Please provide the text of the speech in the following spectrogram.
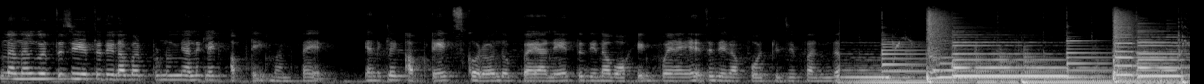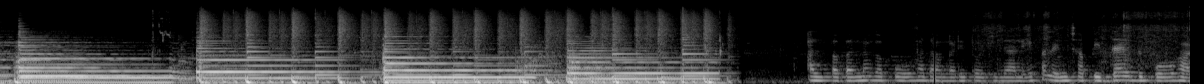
ನನಗೆ ಗೊತ್ತಿಸಿ ಎತ್ತು ದಿನ ಬರ್ಪುಂಡು ನನಗೆ ಲೈಕ್ ಅಪ್ಡೇಟ್ ಮಾಡ್ಪೆ எனக்கு லைக் அப்டேட்ஸ் கொண்டு வந்து போய் நேற்று தினம் வாக்கிங் போய் நேற்று தினம் போத்துச்சு பந்து ಅಲ್ಪ ಬಂದಾಗ ಪೋಹದ ಅಂಗಡಿ ತೊಗೊಂಡು ನಾನು ಏಪ ನೆಂಚಪ್ಪ ಇದ್ದ ಇದ್ದು ಪೋಹ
